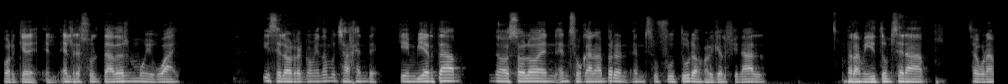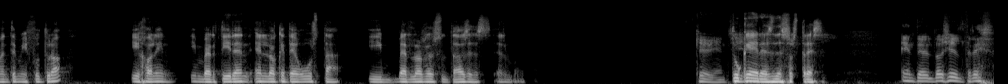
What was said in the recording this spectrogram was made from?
porque el, el resultado es muy guay. Y se lo recomiendo a mucha gente, que invierta no solo en, en su canal, pero en, en su futuro, porque al final, para mí YouTube será seguramente mi futuro. Y, jolín, invertir en, en lo que te gusta y ver los resultados es, es muy... Qué bien. ¿Tú sí. qué eres de esos tres? Entre el 2 y el 3.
